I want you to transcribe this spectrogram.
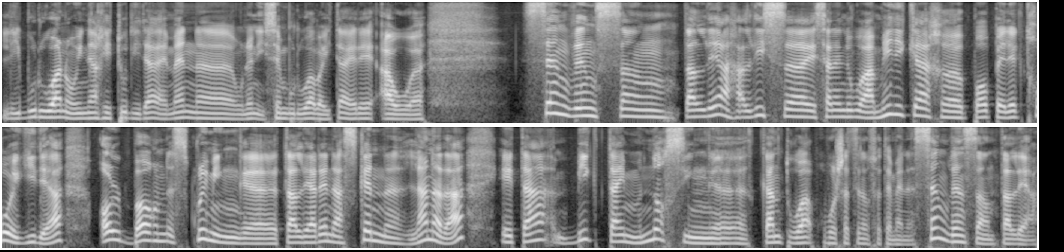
liburuan oinarritu dira hemen uh, unen izenburua baita ere hau. Zen Vincent taldea aldiz uh, ezanen dugu Amerikar uh, pop elektro egidea All Born Screaming uh, taldearen azken lana da eta Big Time Nothing kantua proposatzen hau zuetemen. Zen Vincent taldea.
